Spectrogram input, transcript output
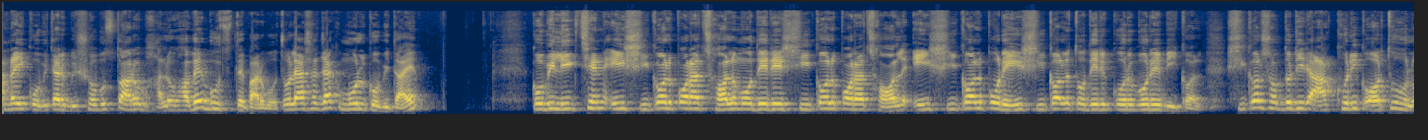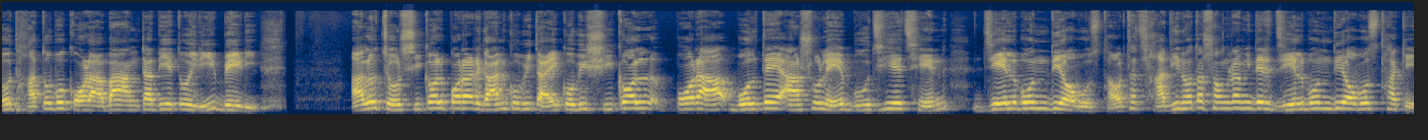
আমরা এই কবিতার বিষয়বস্তু আরও ভালোভাবে বুঝতে পারব। চলে আসা যাক মূল কবিতায়। কবি লিখছেন, এই শিকল পরা ছল মোদের শিকল পরা ছল, এই শিকল পরে শিকল তোদের করব রে বিকল। শিকল শব্দটির আক্ষরিক অর্থ হলো ধাতব কড়া বা আংটা দিয়ে তৈরি বেড়ি। আলোচ্য শিকল পরার গান কবিতায় কবি শিকল পরা বলতে আসলে বুঝিয়েছেন জেলবন্দি অবস্থা, অর্থাৎ স্বাধীনতা সংগ্রামীদের জেলবন্দি অবস্থাকে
